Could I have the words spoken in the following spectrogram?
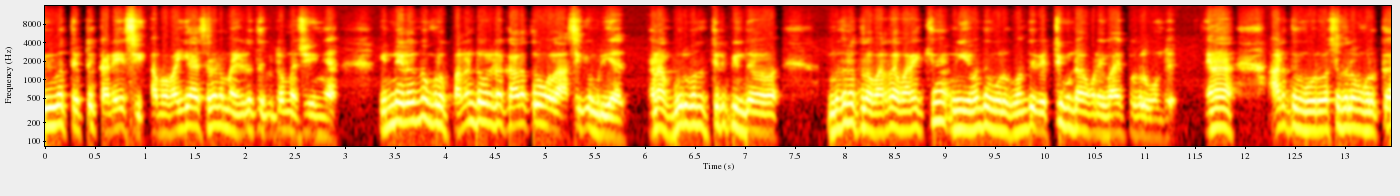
இருபத்தெட்டு கடைசி. அப்ப வைகாசியில் நம்ம எடுத்துக்கிட்டோம்னு வச்சுக்கோங்க. இன்னையில இருந்து உங்களுக்கு பன்னெண்டு வருட காலத்துல உங்களை அசைக்க முடியாது. ஏன்னா குரு வந்து திருப்பி இந்த மிதனத்துல வர்ற வரைக்கும் நீங்க வந்து உங்களுக்கு வந்து வெற்றி உண்டாகக்கூடிய வாய்ப்புகள் உண்டு. ஏன்னா அடுத்த ஒரு வருஷத்துல உங்களுக்கு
